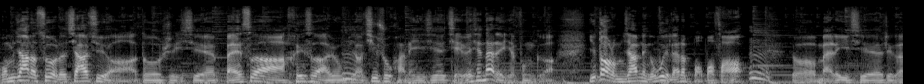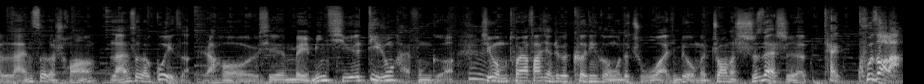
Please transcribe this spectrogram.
我们家的所有的家具啊，都是一些白色啊、黑色啊这种比较基础款的一些简约现代的一些风格。一到了我们家那个未来的宝宝房，嗯，就买了一些这个蓝色的床、蓝色的柜子，然后有些美名其曰地中海风格。因为我们突然发现这个客厅和我们的主卧啊，已经被我们装的实在是太枯燥。到了，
